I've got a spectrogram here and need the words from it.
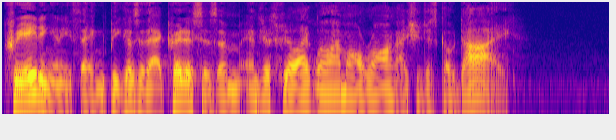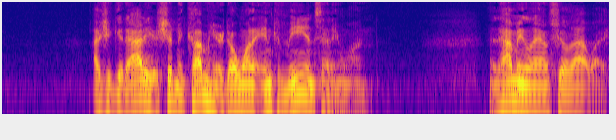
creating anything because of that criticism and just feel like, well, I'm all wrong. I should just go die. I should get out of here. Shouldn't have come here. Don't want to inconvenience anyone. And how many lambs feel that way?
